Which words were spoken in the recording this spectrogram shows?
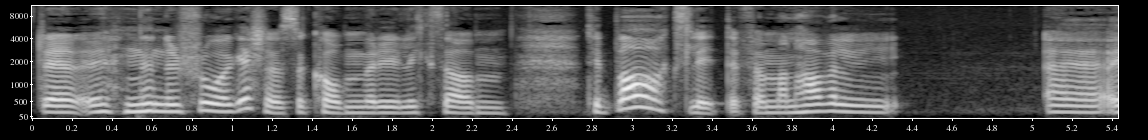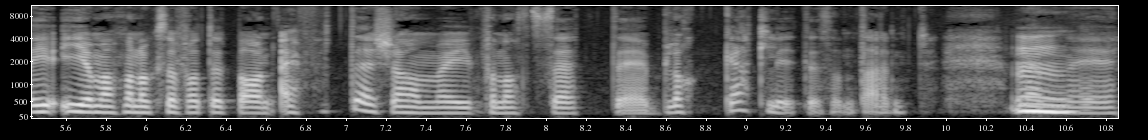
det, när du frågar så, så kommer det liksom tillbaks lite för man har väl eh, i, i och med att man också fått ett barn efter så har man ju på något sätt eh, blockat lite sånt där. Men, Mm. eh,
